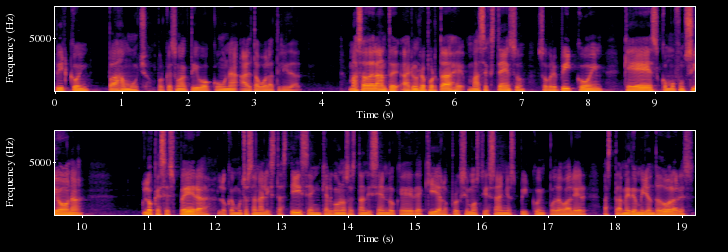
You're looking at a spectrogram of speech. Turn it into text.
Bitcoin baja mucho, porque es un activo con una alta volatilidad. Más adelante haré un reportaje más extenso sobre Bitcoin, qué es, cómo funciona, lo que se espera, lo que muchos analistas dicen, que algunos están diciendo que de aquí a los próximos 10 años Bitcoin puede valer hasta medio millón de dólares.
